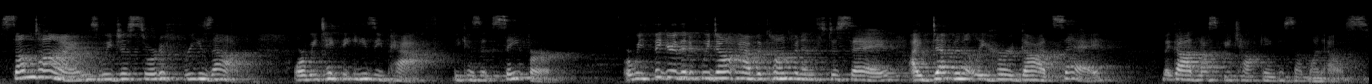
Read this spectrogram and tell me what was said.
sometimes we just sort of freeze up or we take the easy path because it's safer. Or we figure that if we don't have the confidence to say, I definitely heard God say, that God must be talking to someone else.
